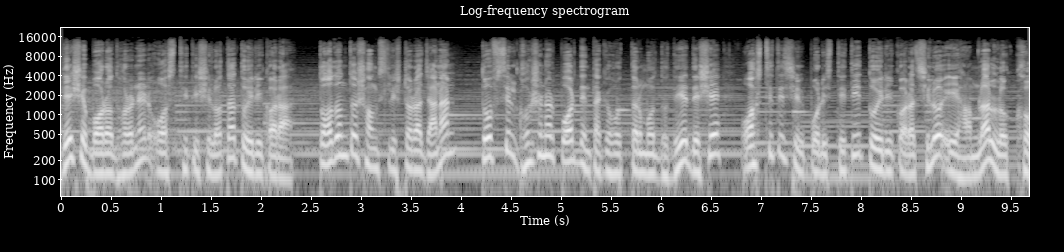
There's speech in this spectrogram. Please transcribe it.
দেশে বড় ধরনের অস্থিতিশীলতা তৈরি করা। তদন্ত সংশ্লিষ্টরা জানান তফসিল ঘোষণার পরদিন তাকে হত্যার মধ্য দিয়ে দেশে অস্থিতিশীল পরিস্থিতি তৈরি করা ছিল এই হামলার লক্ষ্য।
